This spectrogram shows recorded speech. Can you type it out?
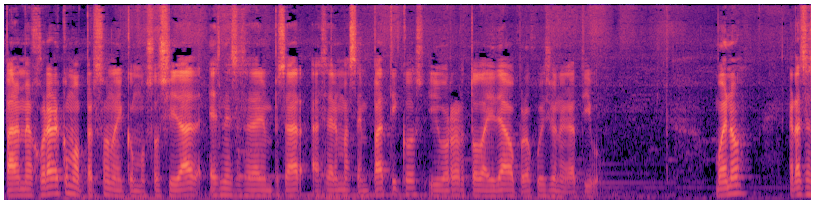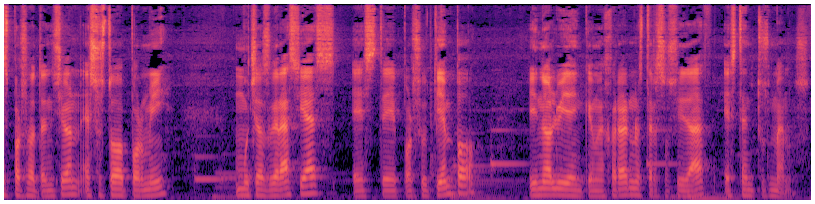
Para mejorar como persona y como sociedad es necesario empezar a ser más empáticos y borrar toda idea o prejuicio negativo. Bueno, Gracias por su atención, eso es todo por mí. Muchas gracias este, por su tiempo y no olviden que mejorar nuestra sociedad está en tus manos.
